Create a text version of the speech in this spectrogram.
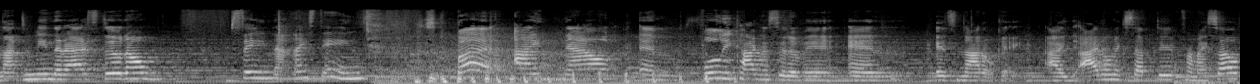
not to mean that I still don't say not nice things. but I now am fully cognizant of it and it's not okay. I, I don't accept it for myself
